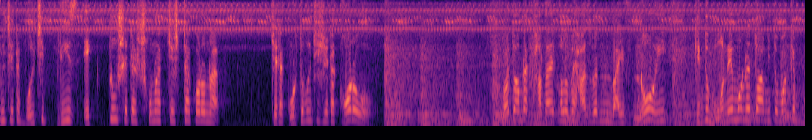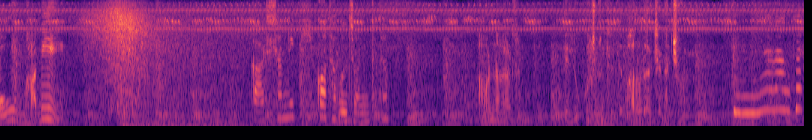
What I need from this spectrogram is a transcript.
আমি যেটা বলছি প্লিজ একটু সেটা শোনার চেষ্টা করো না। যেটা করতে বলছি সেটা করো। হয়তো আমরা খাতায় কলমে হাজব্যান্ড অ্যান্ড ওয়াইফ নই কিন্তু মনে মনে তো আমি তোমাকে বউ ভাবি। কার সামনে কি কথা বলছো অনিন্দা আমার না আর এই লুকোচুরি খেলতে ভালো লাগছে না চুল। তুমি আর আঙ্কেল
